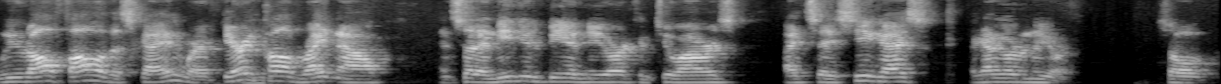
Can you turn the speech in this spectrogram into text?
We would all follow this guy anywhere. If Gary Mhm. called right now and said, "I need you to be in New York in two hours," I'd say, "See you guys. I got to go to New York." So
